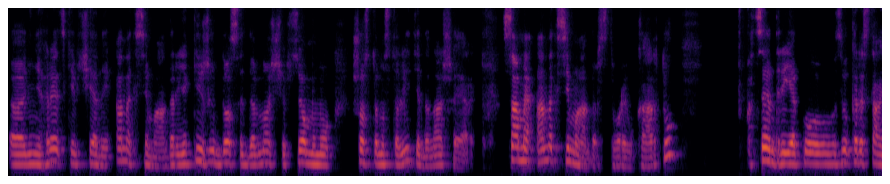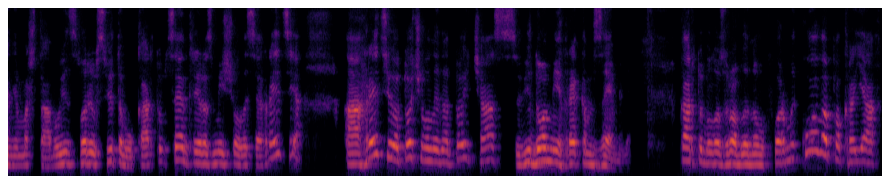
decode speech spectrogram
е, грецький вчений Анаксимандр, який жив досить давно, ще в 7-6 столітті до нашої ери. Саме Анаксимандр створив карту, в центрі якого з використанням масштабу він створив світову карту. В центрі розміщувалася Греція, а Грецію оточували на той час відомі грекам землі. Карту було зроблено у форми кола, по краях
